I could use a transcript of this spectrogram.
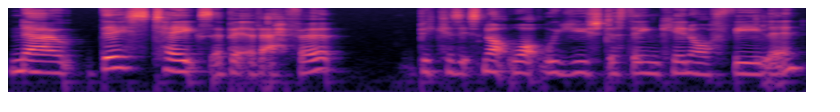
Now, this takes a bit of effort because it's not what we're used to thinking or feeling.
